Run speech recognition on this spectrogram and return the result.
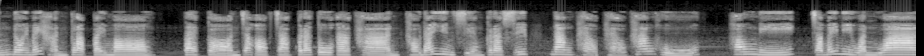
นต์โดยไม่หันกลับไปมอง แต่ก่อนจะออกจากประตูอาคาร เขาได้ยินเสียงกระซิบ ดังแผ่วๆข้างหู ห้องนี้จะไม่มีวันว่าง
